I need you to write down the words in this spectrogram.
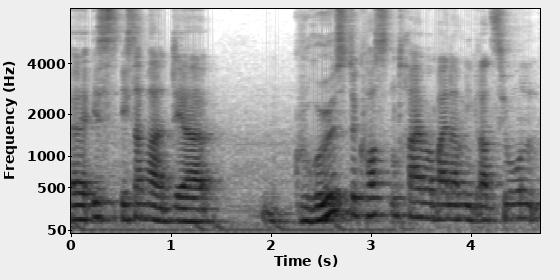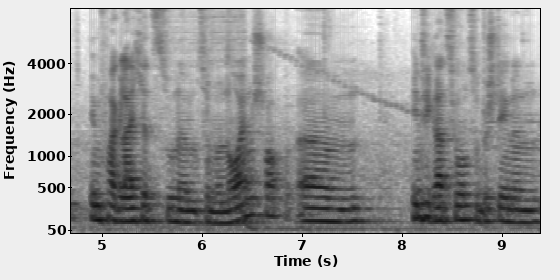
äh, ist, ich sag mal, der größte Kostentreiber bei einer Migration im Vergleich jetzt zu einem, zu einem neuen Shop ähm, Integration zu bestehenden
